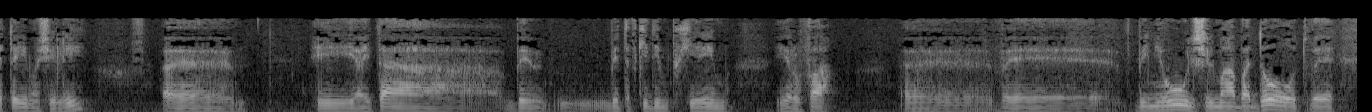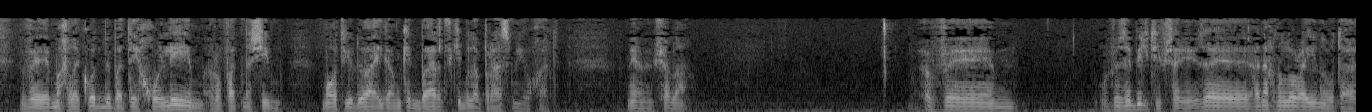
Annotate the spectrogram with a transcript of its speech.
את האימא שלי, אה, היא הייתה ב, בתפקידים בכירים, היא רופאה. אה, ובניהול של מעבדות ו, ומחלקות בבתי חולים, רופאת נשים מאוד ידועה, היא גם כן בארץ קיבלה פרס מיוחד מהממשלה. ו... וזה בלתי אפשרי, זה, אנחנו לא ראינו אותה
